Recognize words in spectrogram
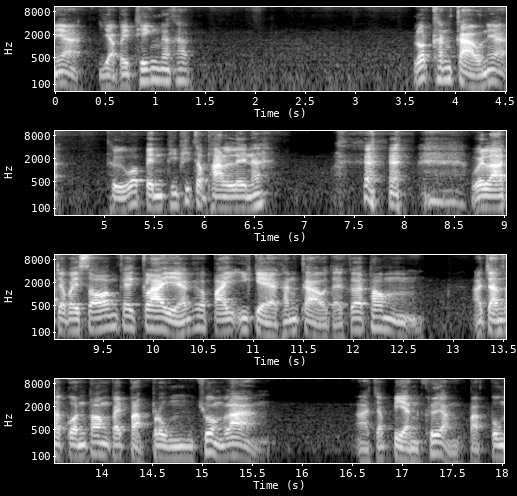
เนี่ย อย่าไปทิ้งนะครับรถคันเก่าเนี่ย ถือว่าเป็นพิพิธภัณฑ์เลยนะ เวลาจะไปซ้อมใกล้ๆอย่างก็ไปอีแก่คันเก่า แต่ก็ต้อง อาจารย์สกลต้องไปปรับปรุงช่วงล่าง อาจจะเปลี่ยนเครื่องปรับปรุง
